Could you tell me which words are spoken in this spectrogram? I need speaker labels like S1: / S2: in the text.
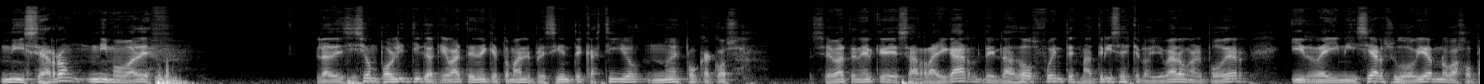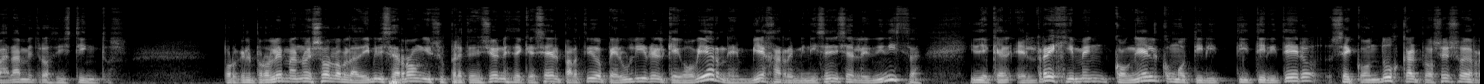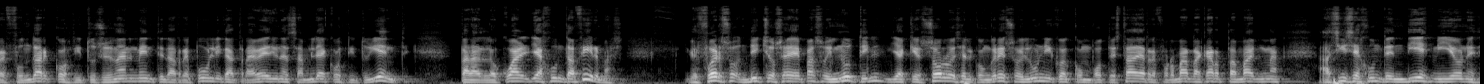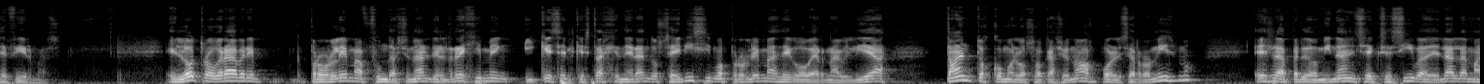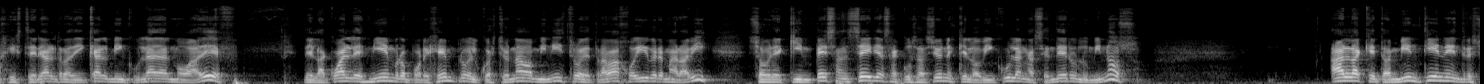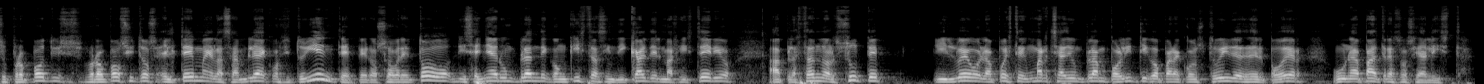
S1: ni Cerrón ni Movadef. La decisión política que va a tener que tomar el presidente Castillo no es poca cosa. Se va a tener que desarraigar de las dos fuentes matrices que lo llevaron al poder y reiniciar su gobierno bajo parámetros distintos porque el problema no es solo Vladimir Cerrón y sus pretensiones de que sea el Partido Perú Libre el que gobierne, vieja reminiscencia leninista, y de que el régimen, con él como titiritero, se conduzca al proceso de refundar constitucionalmente la República a través de una asamblea constituyente, para lo cual ya junta firmas. Esfuerzo, dicho sea de paso, inútil, ya que solo es el Congreso el único con potestad de reformar la Carta Magna, así se junten 10 millones de firmas. El otro grave problema fundacional del régimen y que es el que está generando serísimos problemas de gobernabilidad, tantos como los ocasionados por el serronismo, es la predominancia excesiva del ala magisterial radical vinculada al Movadef, de la cual es miembro, por ejemplo, el cuestionado ministro de Trabajo Iber Maraví, sobre quien pesan serias acusaciones que lo vinculan a Sendero Luminoso a la que también tiene entre sus propósitos el tema de la Asamblea Constituyente, pero sobre todo diseñar un plan de conquista sindical del magisterio, aplastando al SUTEP y luego la puesta en marcha de un plan político para construir desde el poder una patria socialista.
